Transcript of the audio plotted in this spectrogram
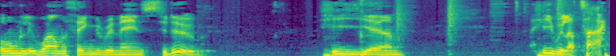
only one thing remains to do. He um, he will attack.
